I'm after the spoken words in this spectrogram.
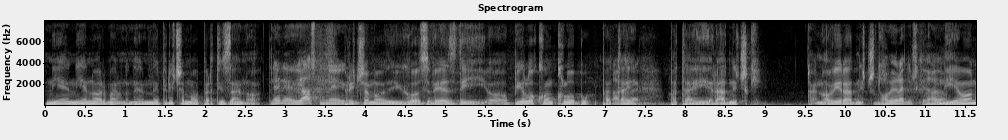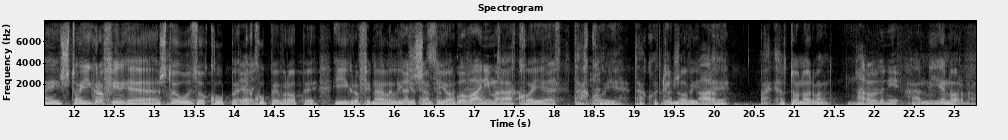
Nije, nije normalno, ne, ne pričamo o Partizanu, Ne, ne, jasno, ne. pričamo i o Zvezdi i o bilo kom klubu, pa Tako taj, je. pa taj radnički, to je novi radnički. Novi radnički, da, da. Nije onaj što je igrao e, što je uzeo kup, Jeste. kup Evrope i igrao finale Lige šampiona. Tako je, Jeste, tako je, tako je, to je novi. naravno. E, pa je li to normalno? Naravno da nije. A nije normalno.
